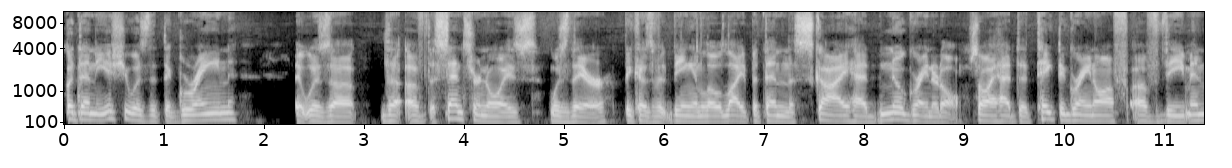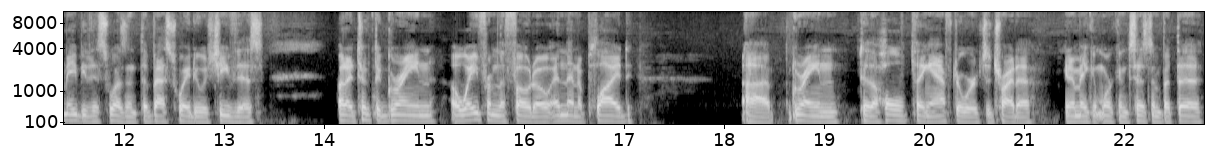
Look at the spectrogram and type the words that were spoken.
But then the issue was that the grain that was uh, the of the sensor noise was there because of it being in low light, but then the sky had no grain at all. So I had to take the grain off of the, and maybe this wasn't the best way to achieve this, but I took the grain away from the photo and then applied uh, grain to the whole thing afterwards to try to you know make it more consistent. But the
